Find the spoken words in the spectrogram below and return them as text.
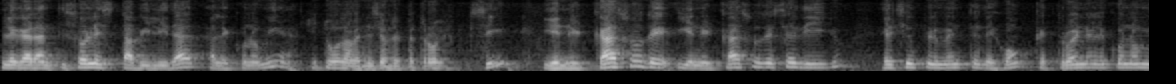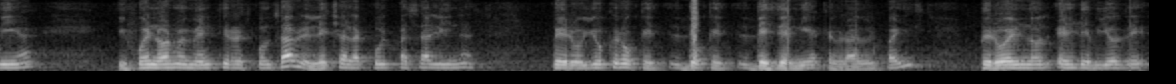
le garantizó la estabilidad a la economía. Y tuvo la bendición del petróleo. Sí, y en el caso de, y en el caso de Cedillo, él simplemente dejó que truene la economía y fue enormemente irresponsable. Le echa la culpa a Salinas, pero yo creo que, de, que desde tenía quebrado el país, pero él, no, él debió de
